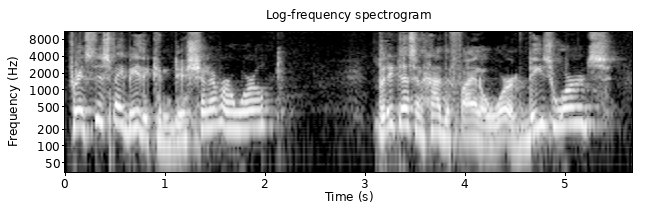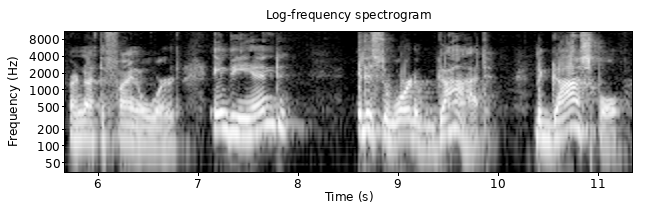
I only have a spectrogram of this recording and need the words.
friends, this may be the condition of our world, but it doesn't have the final word. These words are not the final word. In the end, it is the word of God, the gospel,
